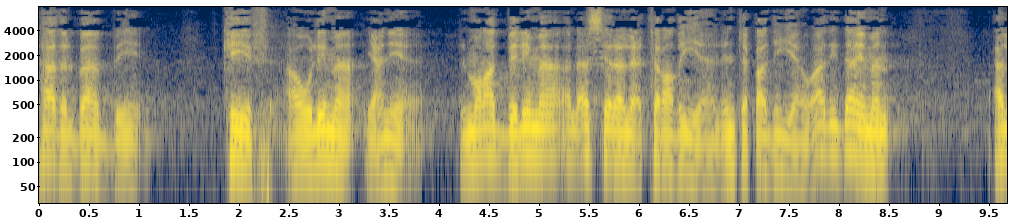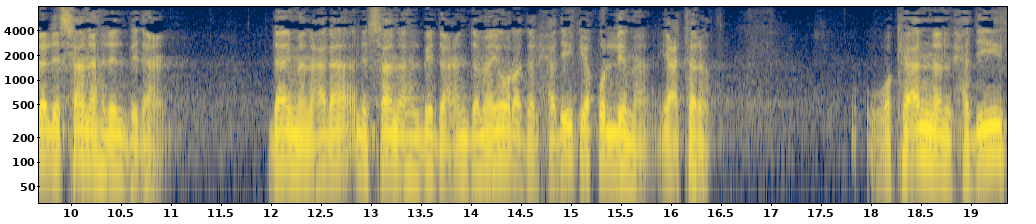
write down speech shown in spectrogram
هذا الباب بكيف أو لما يعني المراد بلما الأسئلة الاعتراضية الانتقادية وهذه دائما على لسان أهل البدع. دائما على لسان أهل البدع. عندما يورد الحديث يقول لما يعترض. وكأن الحديث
